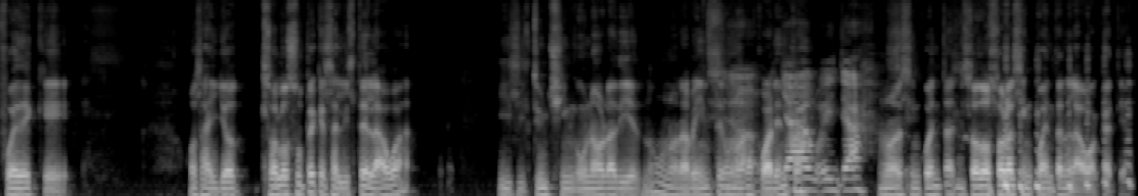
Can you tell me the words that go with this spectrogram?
fue de que, o sea, yo solo supe que saliste del agua Y hiciste un chingo, una hora diez, ¿no? Una hora veinte, una Ya, hora güey, cuarenta. Ya, güey, ya. Una hora sí. cincuenta. Hizo dos horas cincuenta en el agua, Katia.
